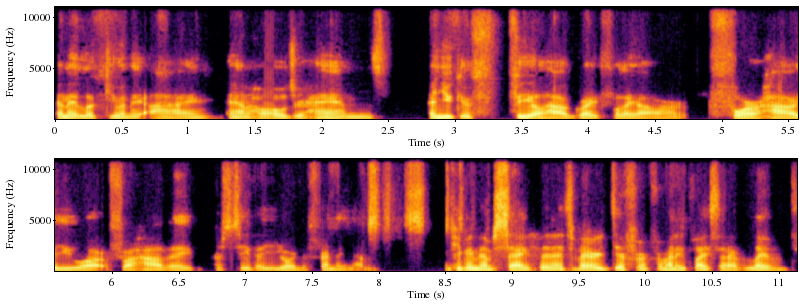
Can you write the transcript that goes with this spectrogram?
and they look you in the eye and hold your hands and you can feel how grateful they are for how you are for how they perceive that you're defending them keeping them safe and it's very different from any place that i've lived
